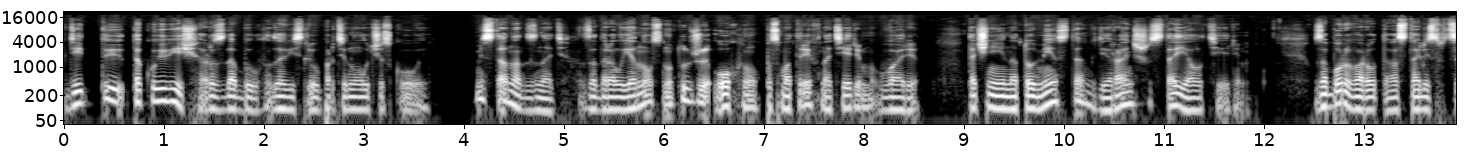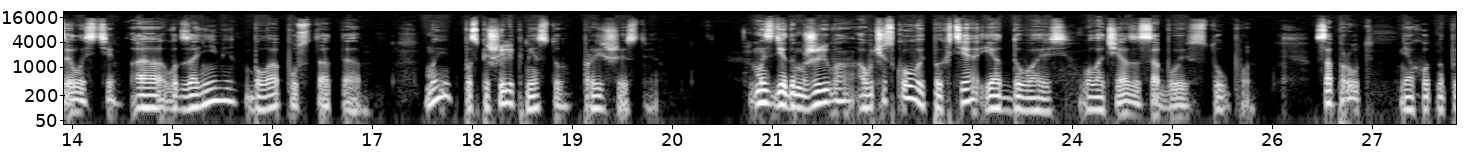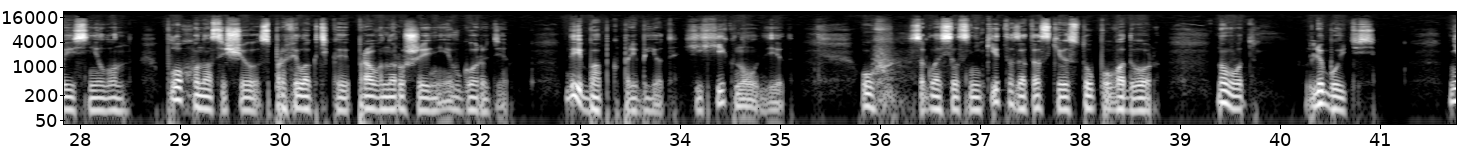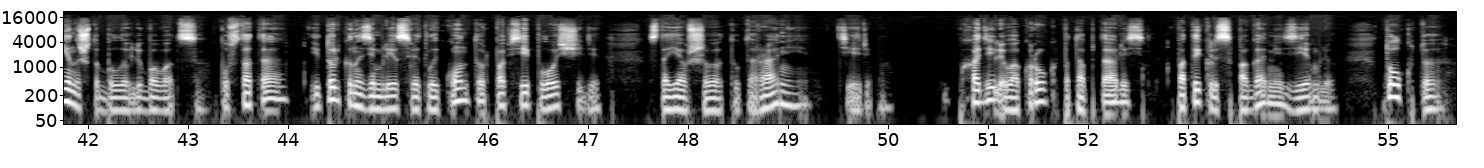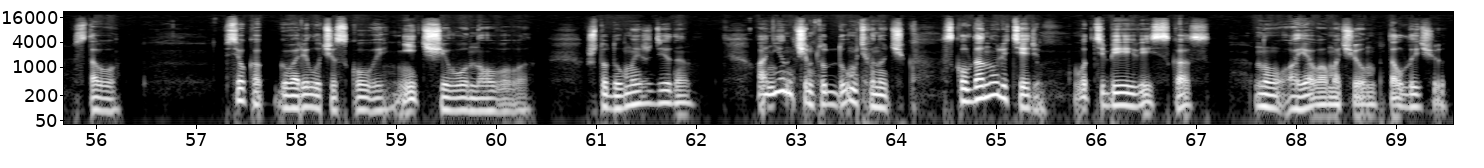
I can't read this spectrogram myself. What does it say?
«Где ты такую вещь раздобыл?» — завистливо протянул участковый. «Места надо знать», — задрал я нос, но тут же охнул, посмотрев на терем Варе. Точнее, на то место, где раньше стоял терем. Заборы ворота остались в целости, а вот за ними была пустота. Мы поспешили к месту происшествия. Мы с дедом живо, а участковый, пыхтя и отдуваясь, волоча за собой ступу. «Сопрут», — неохотно пояснил он. «Плохо у нас еще с профилактикой правонарушений в городе. Да и бабка прибьет», — хихикнул дед. «Ух», — согласился Никита, затаскивая ступу во двор. «Ну вот, любуйтесь». Не на что было любоваться. Пустота и только на земле светлый контур по всей площади, стоявшего тут ранее терема. Походили вокруг, потоптались, потыкали сапогами землю. Толку-то с того. Все, как говорил участковый, ничего нового. Что думаешь, деда? А не на чем тут думать, внучек. Сколданули терем, вот тебе и весь сказ. Ну, а я вам о чем толдычу?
